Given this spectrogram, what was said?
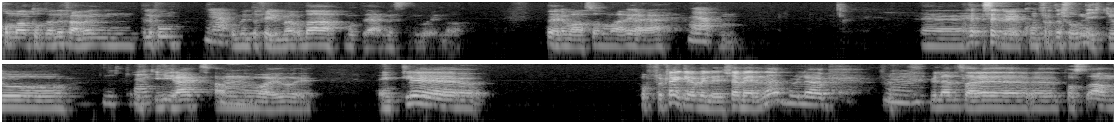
kom han, tok han jo fram en telefon Ja. og begynte å filme. Og da måtte jeg nesten gå inn og høre hva som var greia her. ja. Eh, Selve konfrontasjonen gikk jo Gikk greit. ikke greit. Han Mm. var jo egentlig Oppførte seg egentlig veldig sjarmerende, vil, Mm. vil jeg dessverre øh, påstå. Han,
